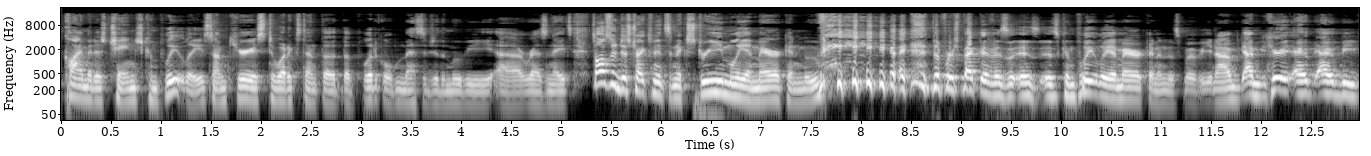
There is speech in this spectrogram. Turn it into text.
climate has changed completely, so I'm curious to what extent the, the political message of the movie uh, resonates. It also just strikes me it's an extremely American movie. the perspective is, is is completely American in this movie. You know, I'm, I'm curious. I, I, would be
